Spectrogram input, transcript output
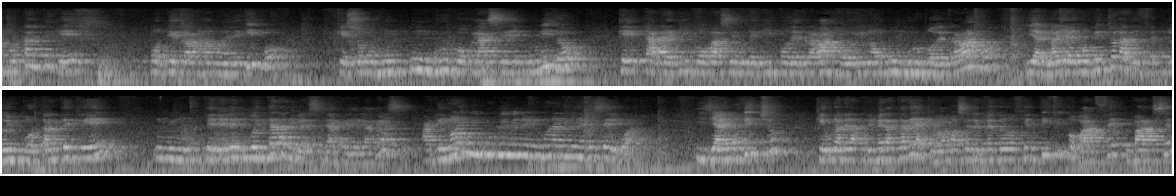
importante que es por qué trabajamos en equipo, que somos un, grupo clase unido, que cada equipo va a ser un equipo de trabajo y no un grupo de trabajo, y además ya hemos visto lo importante que es mm, tener en cuenta la diversidad que hay en la clase. Aquí no hay ningún niño ni ninguna niña que sea igual. Y ya hemos dicho que una de las primeras tareas que vamos a hacer en el método científico va a, va a ser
